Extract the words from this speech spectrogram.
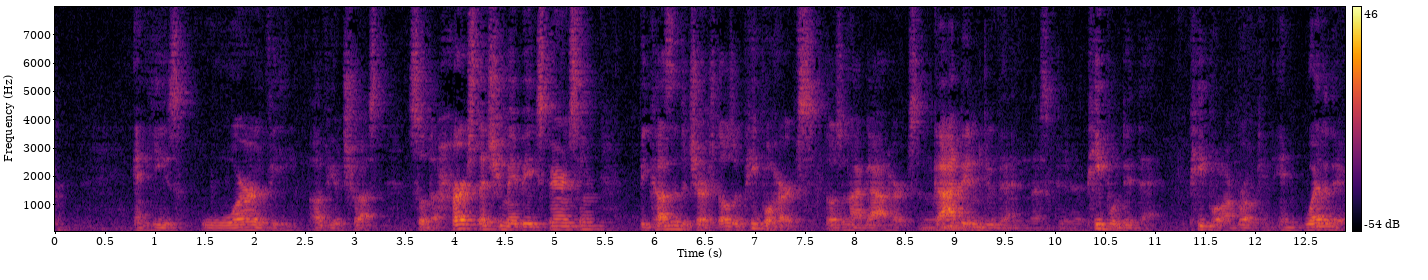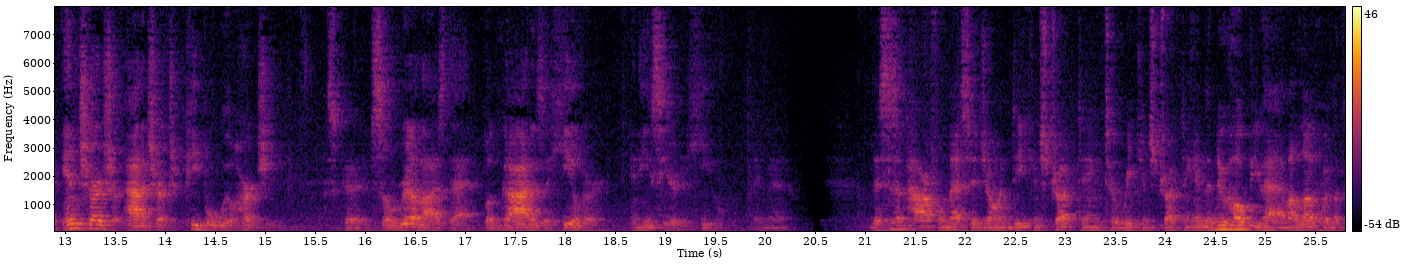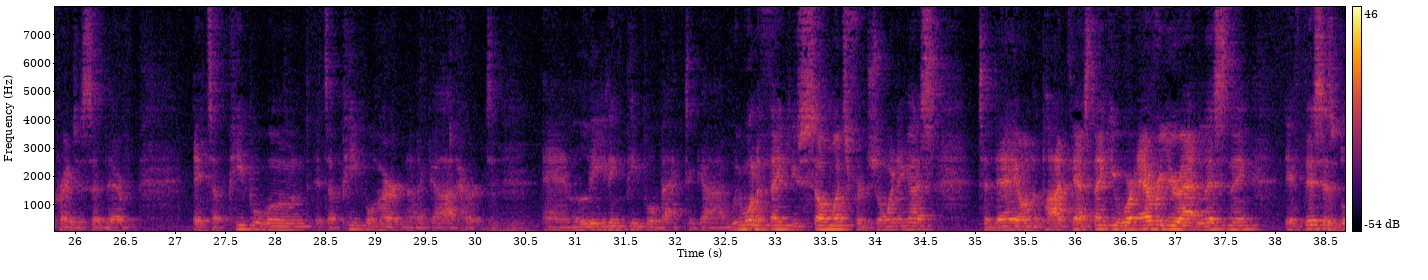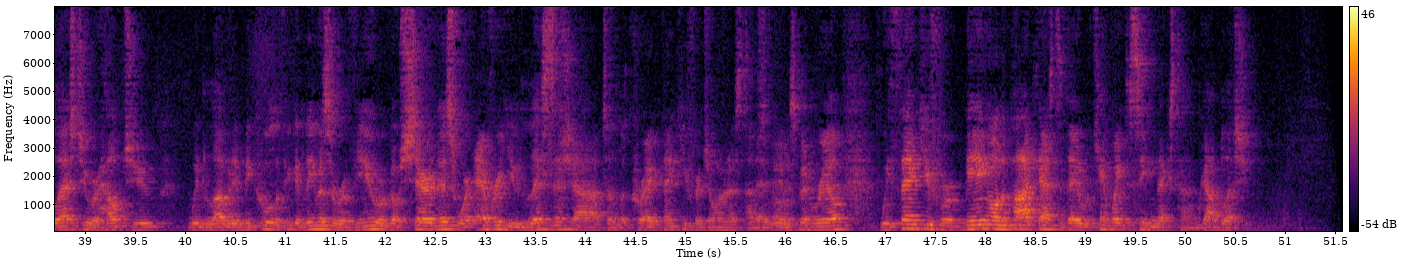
and he's worthy of your trust. So the hurts that you may be experiencing because of the church, those are people hurts. Those are not God hurts. God didn't do that. That's good. People did that. People are broken. And whether they're in church or out of church, people will hurt you. That's good. So realize that. But God is a healer and he's here to heal. Amen. This is a powerful message on deconstructing to reconstructing and the new hope you have. I love what Lecrae just said there. It's a people wound, it's a people hurt, not a God hurt. Mm-hmm. And leading people back to God. We want to thank you so much for joining us today on the podcast. Thank you wherever you're at listening. If this has blessed you or helped you, we'd love it. It'd be cool if you could leave us a review or go share this wherever you listen. Shout out to Lecrae. Thank you for joining us today, man. It's been real. We thank you for being on the podcast today. We can't wait to see you next time. God bless you.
